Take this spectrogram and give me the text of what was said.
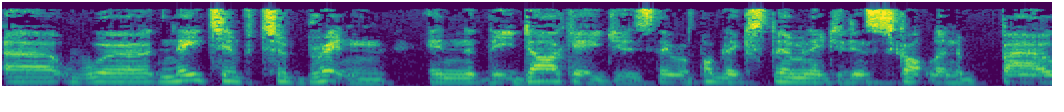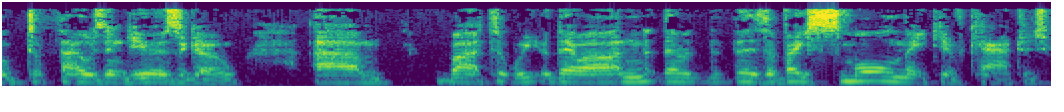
uh, were native to Britain in the Dark Ages. They were probably exterminated in Scotland about a thousand years ago. Um, but we, there are there, there's a very small native cat which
